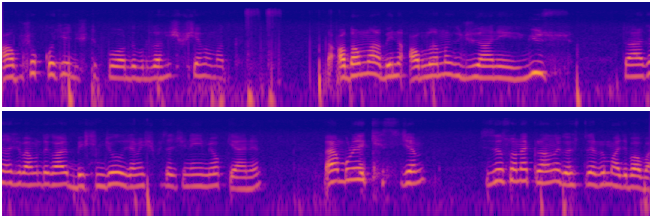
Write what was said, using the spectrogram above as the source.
Abi çok kötüye düştük bu arada buradan. Hiçbir şey yapamadık. Ya adamlar beni ablama gücü yani 100. Daha arkadaşlar ben burada galiba 5. olacağım. Hiçbir seçeneğim yok yani. Ben buraya keseceğim. Size son ekranda gösteririm. Hadi baba.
